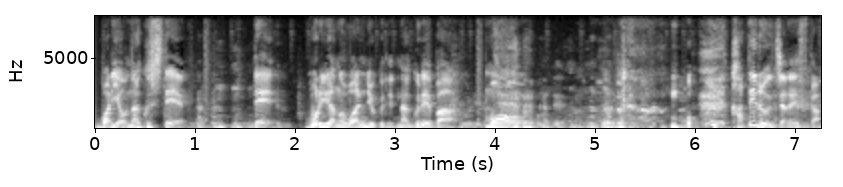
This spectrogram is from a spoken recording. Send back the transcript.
バリアをなくして、で、ゴリラの腕力で殴れば、もう、もう、勝てるじゃないですか。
